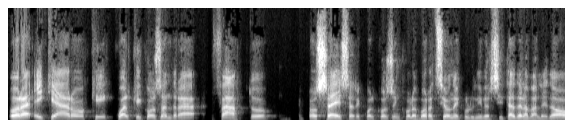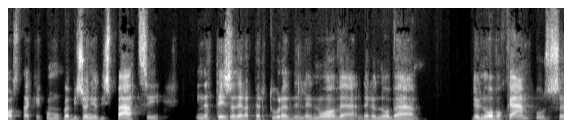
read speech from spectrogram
Ora è chiaro che qualche cosa andrà fatto, possa essere qualcosa in collaborazione con l'Università della Valle d'Aosta, che comunque ha bisogno di spazi in attesa dell'apertura delle nuove, della nuova, del nuovo campus.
